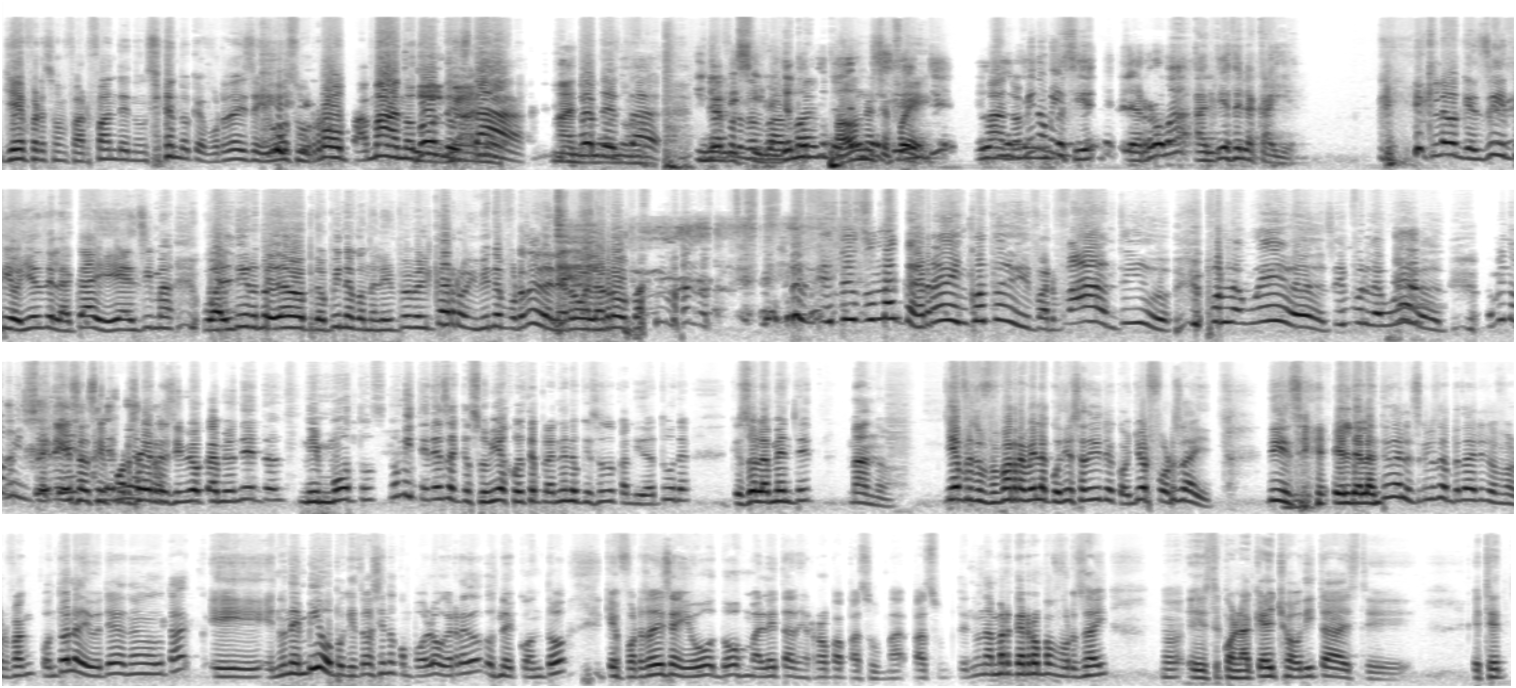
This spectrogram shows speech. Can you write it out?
Jefferson Farfán denunciando que Forsyth se llevó su ropa. Mano, ¿dónde está? Mano, ¿Dónde no, está? Jefferson no Farfán. puedo tener ¿A dónde se fue? Mano, a mí no me- presidente que le roba al 10 de la calle. claro que sí, tío, y es de la calle. Y encima, Waldir no le daba propina cuando le limpiaba el carro y viene Forsyth y le roba la ropa. Mano, esto es una carrera en contra de Farfán, tío. Por las huevas, es por las huevas. A mí no me interesa si Forsyth recibió camionetas ni motos. No me interesa que su viejo esté planeando que hizo su candidatura, que solamente, mano, Jefferson Farfán revela curiosa anécdota con George Forsyth. Dice, el delantero de la exclusiva de Jefferson Farfán contó la divertida anécdota eh, en un en vivo porque estaba haciendo con Pablo Guerrero, donde contó que Forsyth se llevó dos maletas de ropa para su, para su tenía una marca de ropa Forsyth, ¿no? este, con la que ha hecho ahorita este, este,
